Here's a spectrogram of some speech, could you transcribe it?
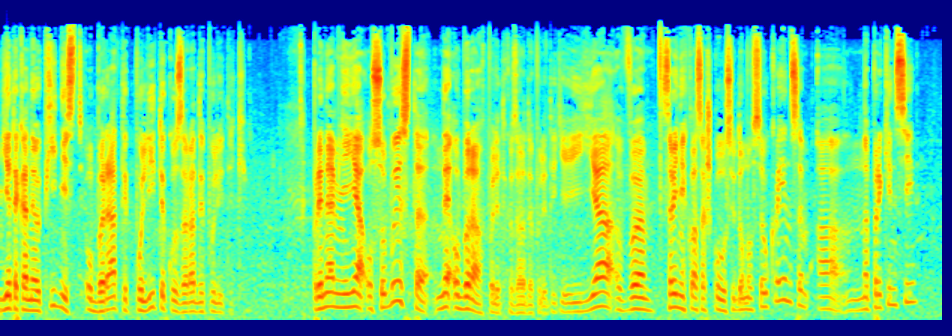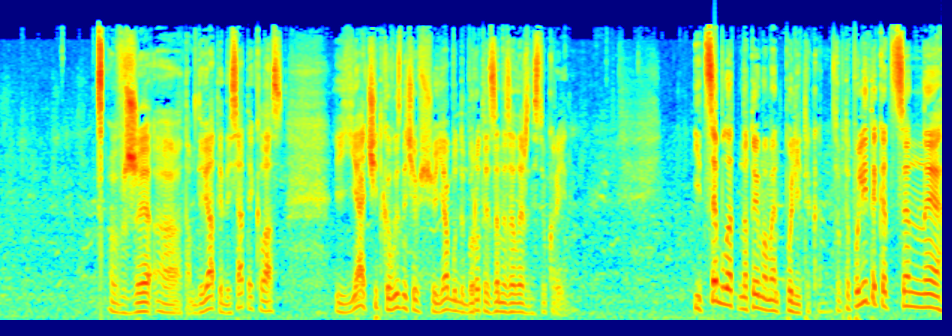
є така необхідність обирати політику заради політики. Принаймні, я особисто не обирав політику заради політики. Я в середніх класах школи усвідомив всеукраїнцем, а наприкінці, вже е, там 9-10 клас, я чітко визначив, що я буду боротися за незалежність України. І це була на той момент політика. Тобто політика це не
